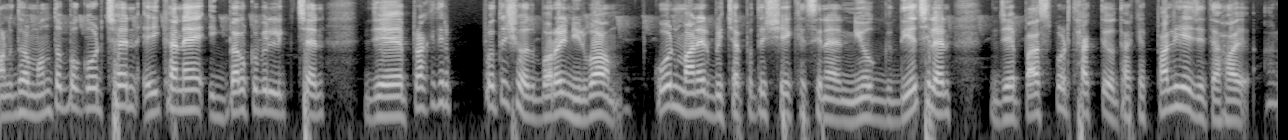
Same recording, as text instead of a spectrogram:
অনেক মন্তব্য করছেন। এইখানে ইকবাল কবির লিখছেন যে, প্রাকৃতির প্রতিশোধ বড়ই নির্মম। কোন মানের বিচারপতি শেখ হাসিনা নিয়োগ দিয়েছিলেন যে পাসপোর্ট থাকতেও তাকে পালিয়ে যেতে হয় আর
